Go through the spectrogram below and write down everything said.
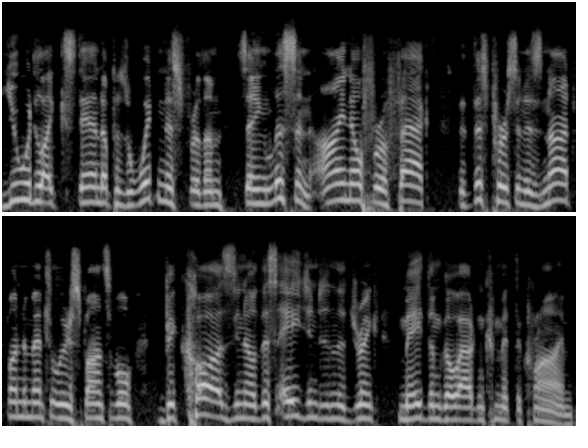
you would like stand up as a witness for them saying, listen, I know for a fact that this person is not fundamentally responsible because you know this agent in the drink made them go out and commit the crime.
